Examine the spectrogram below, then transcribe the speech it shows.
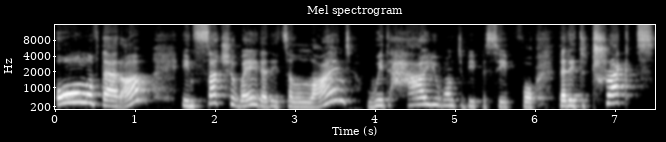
all of that up in such a way that it's aligned with how you want to be perceived for, that it attracts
